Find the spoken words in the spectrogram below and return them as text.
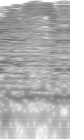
best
